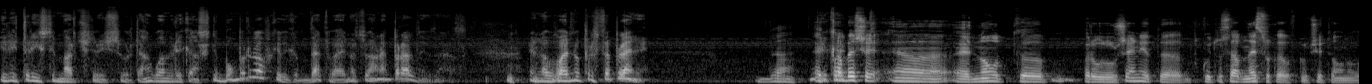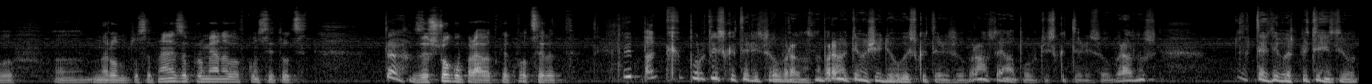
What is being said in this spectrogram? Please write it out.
или 30 март 1944 англо-американските бомбардовки. Викам, да, това е национален празник за нас. Едно военно престъпление. Да. Е, това беше е, едно от е, предложенията, които сега внесоха включително в Народното събрание за промяна в Конституцията. Да. Защо го правят? Какво целят? И пак политическа целесообразност. Направо имаше идеологическа целесообразност, има политическа целесообразност. Тези възпитаници от,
